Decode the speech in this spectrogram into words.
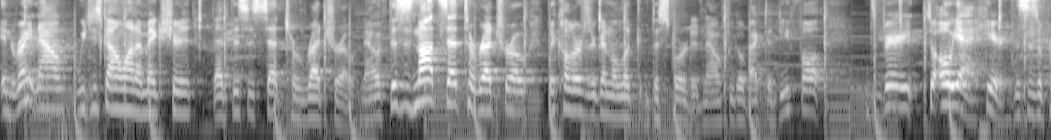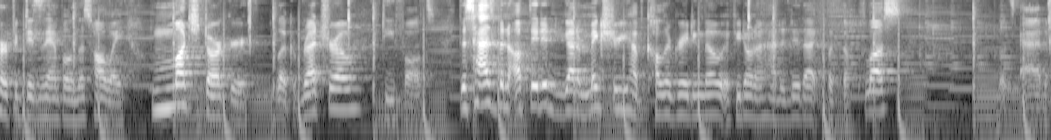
And right now, we just gotta wanna make sure that this is set to retro. Now, if this is not set to retro, the colors are gonna look distorted. Now, if we go back to default, it's very, so, oh yeah, here, this is a perfect example in this hallway. Much darker. Look, retro, default. This has been updated. You gotta make sure you have color grading though. If you don't know how to do that, click the plus. Let's add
